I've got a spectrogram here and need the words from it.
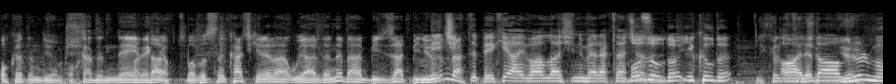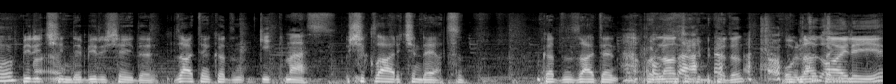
o kadın diyormuş. O kadın ne yemek Hatta yaptı? babasını kaç kere ben uyardığını ben bizzat biliyorum ne da. çıktı peki? Ay vallahi şimdi meraktan çaldım. Bozuldu, yıkıldı. Yıkıldı Aile dağıldı. Yürür mü o? Biri içinde, biri şeyde. Zaten kadın Gitmez. ışıklar içinde yatsın. Kadın zaten Pırlanta gibi kadın. O bütün aileyi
